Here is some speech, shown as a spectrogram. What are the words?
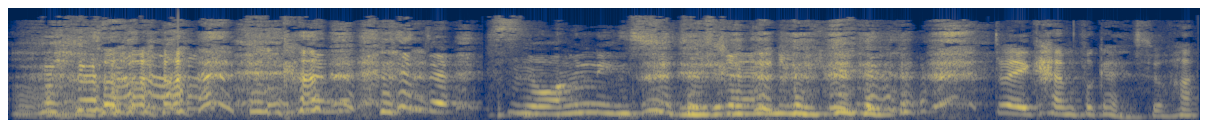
刚刚看着死亡凝视的 Jenny，对，看不敢说话。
